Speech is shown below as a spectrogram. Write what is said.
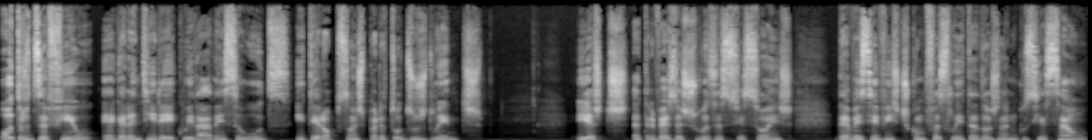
Outro desafio é garantir a equidade em saúde e ter opções para todos os doentes. Estes, através das suas associações, devem ser vistos como facilitadores na negociação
